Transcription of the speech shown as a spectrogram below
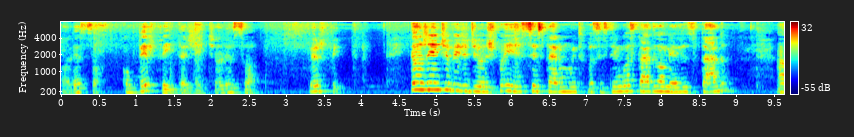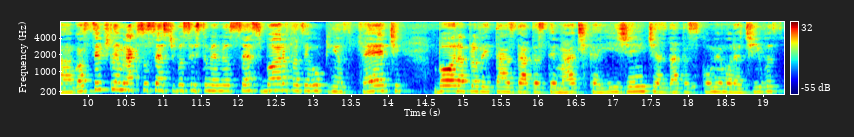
Olha só, ficou perfeita, gente, olha só. Perfeita. Então, gente, o vídeo de hoje foi esse. Eu espero muito que vocês tenham gostado. Eu amei o resultado. Ah, gosto sempre de lembrar que o sucesso de vocês também é meu sucesso. Bora fazer roupinhas pet. Bora aproveitar as datas temáticas aí, gente, as datas comemorativas,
